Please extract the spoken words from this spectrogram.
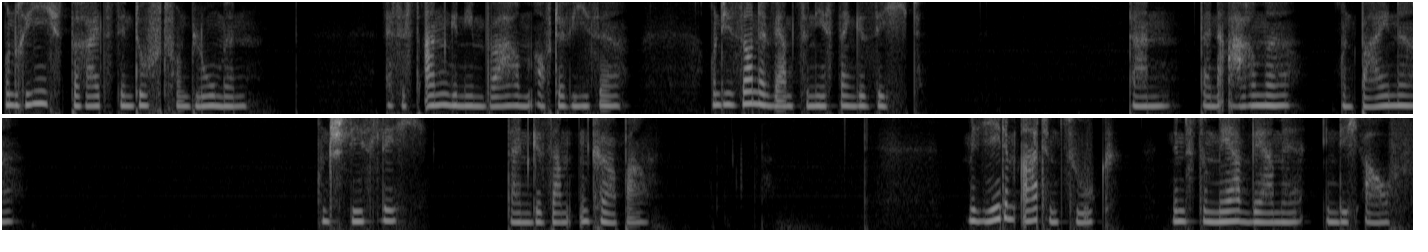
und riechst bereits den Duft von Blumen. Es ist angenehm warm auf der Wiese und die Sonne wärmt zunächst dein Gesicht. dann deine Arme und Beine und schließlich deinen gesamten Körper. Mit jedem Atemzug nimmst du mehr Wärme in dich auf.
